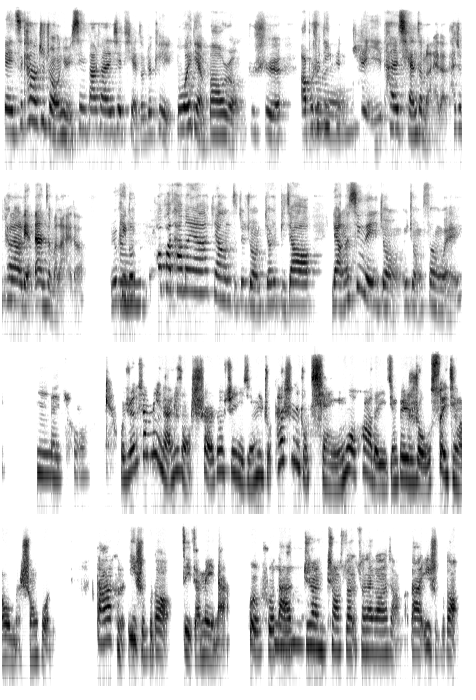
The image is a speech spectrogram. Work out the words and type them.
每次看到这种女性发出来的一些帖子，我就可以多一点包容，就是而不是第一质疑她的钱怎么来的，她这漂亮脸蛋怎么来的，比如可以多夸夸他们呀，这样子这种就是比较良性的一种一种氛围。嗯，没错，我觉得像媚男这种事儿，就是已经那种它是那种潜移默化的已经被揉碎进了我们生活里，大家可能意识不到自己在媚男，或者说大家就像像酸酸菜刚刚讲的，大家意识不到。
